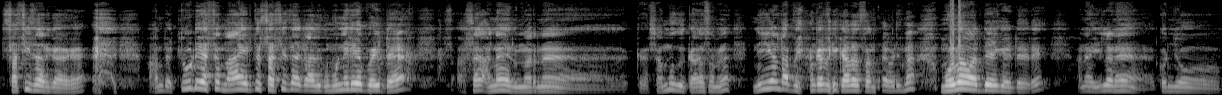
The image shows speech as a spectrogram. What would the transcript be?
சசி சாருக்காக. அந்த டூ டேஸை நான் எடுத்து சசி சாருக்கு அதுக்கு முன்னாடியே போயிட்டேன். சார் அண்ணா இது மாதிரிண்ணே க- சமூக கதை சொன்னேன். நீ ஏன்டா போய் அங்கே போய் கதை சொன்ன? அப்படின்னா முதல் வார்த்தையே கேட்டார். ஆனால் இல்லைண்ணே கொஞ்சம்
